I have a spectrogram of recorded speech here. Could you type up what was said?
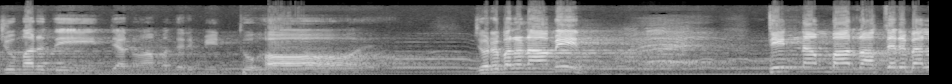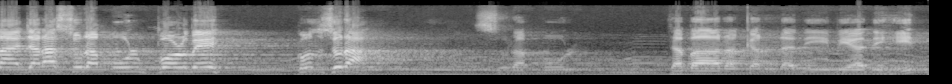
জুমার দিন যেন আমাদের মৃত্যু হয়। জোরে বলেন, আমিন। তিন নাম্বার, রাতের বেলায় যারা সুরা মূল পড়বে, কোন সুরা? সুরা মূল। তাবারাকাল্লাযী বিয়াদিহি,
